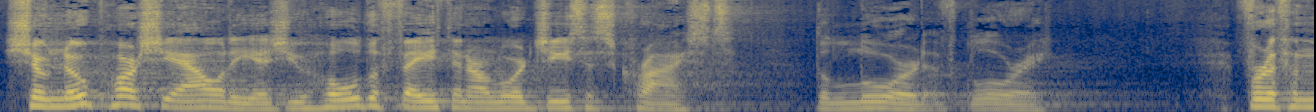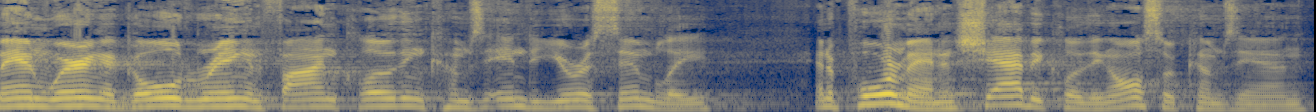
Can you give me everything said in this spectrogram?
show no partiality as you hold the faith in our Lord Jesus Christ, the Lord of glory. For if a man wearing a gold ring and fine clothing comes into your assembly, and a poor man in shabby clothing also comes in,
